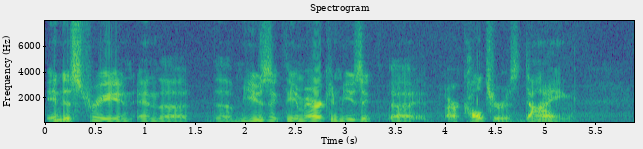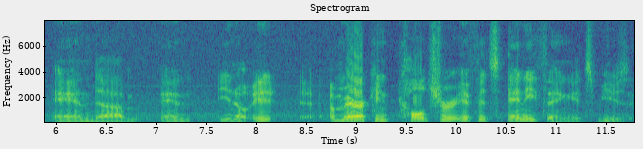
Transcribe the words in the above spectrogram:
industry and, and the the music the american music uh, our culture is dying and um, and you know it american culture if it's anything it's music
